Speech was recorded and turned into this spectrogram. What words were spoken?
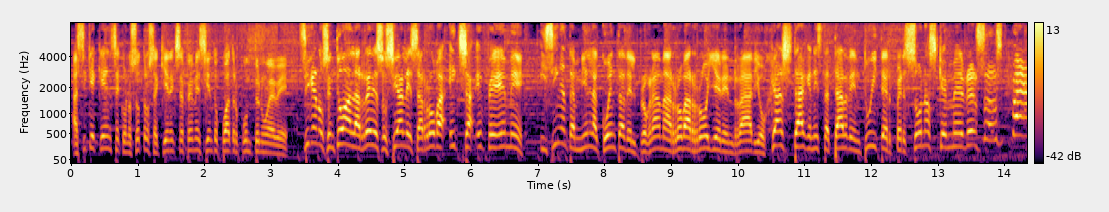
Así que quédense con nosotros aquí en XFM 104.9. Síganos en todas las redes sociales, arroba XFM. Y sigan también la cuenta del programa arroba Roger en radio. Hashtag en esta tarde en Twitter, personas que me desesperan.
